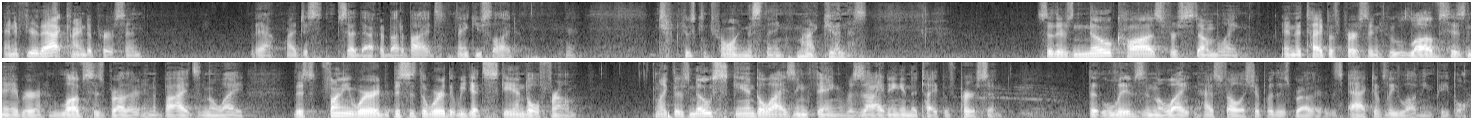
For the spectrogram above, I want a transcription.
And if you're that kind of person, yeah, I just said that about abides. Thank you, slide. Here. Who's controlling this thing? My goodness. So there's no cause for stumbling in the type of person who loves his neighbor, loves his brother, and abides in the light. This funny word, this is the word that we get scandal from. Like there's no scandalizing thing residing in the type of person that lives in the light and has fellowship with his brother, that's actively loving people.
